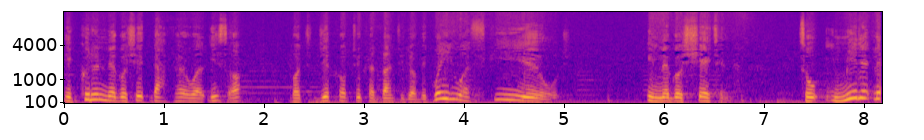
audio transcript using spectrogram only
He couldn't negotiate that very well, Esau, but Jacob took advantage of it. When you are skilled in negotiating, so immediately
